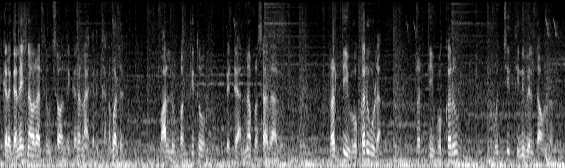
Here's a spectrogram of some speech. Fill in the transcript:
ఇక్కడ గణేష్ నవరాత్రి ఉత్సవాల దగ్గర నాకు అది కనబడ్డది. వాళ్ళు భక్తితో పెట్టే అన్న ప్రసాదాలు ప్రతి ఒక్కరు కూడా ప్రతి ఒక్కరూ వచ్చి తిని వెళ్తూ ఉన్నారు.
